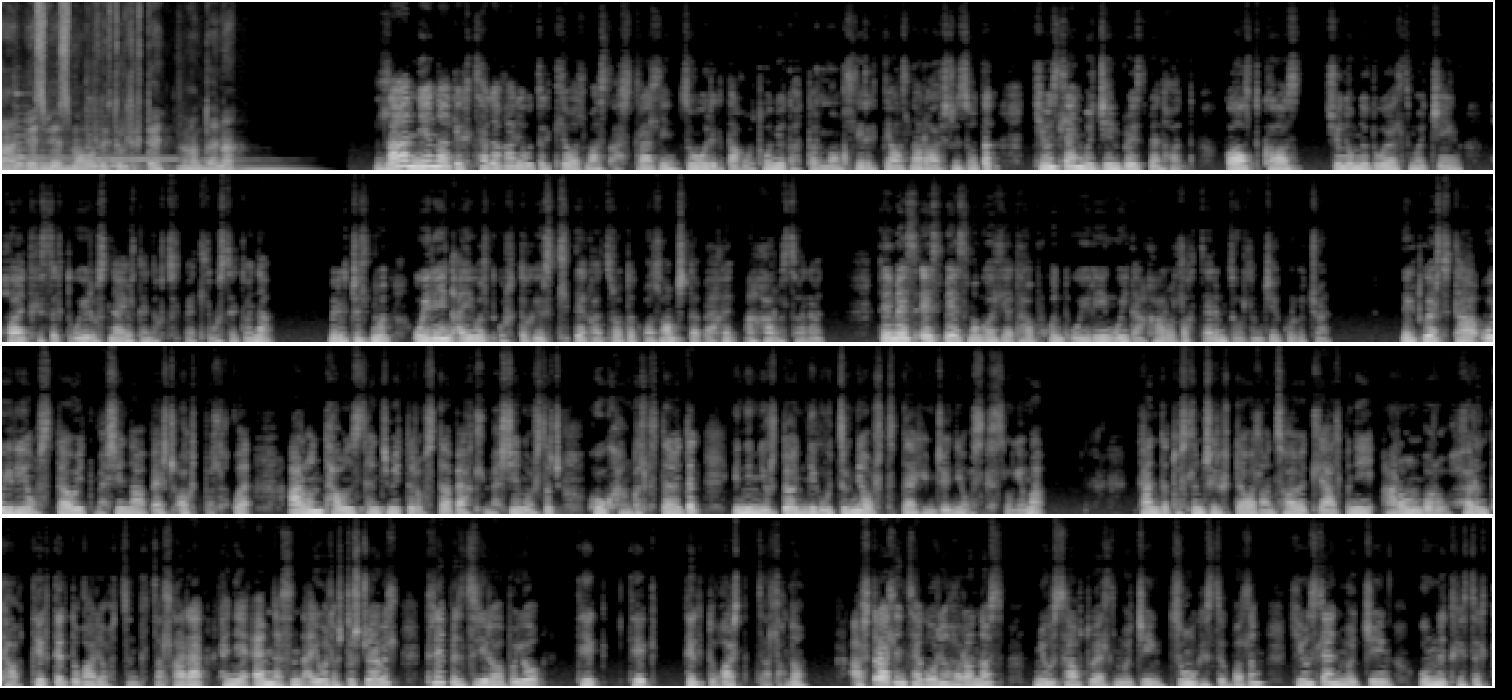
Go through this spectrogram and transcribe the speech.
Та SPS Монгол нэвтрүүлэгтэй хамт байна. Ла Нина гэх цаг агаарын үзэгдлийн улмаас Австралийн зүүн эрэг дагуу түүний дотор Монгол иргэдийн олноороо оршин суудаг Квинсленд мужийн Брисбен хот, Голд Кост, Шинэ Өмнөд Уэльс мужийн хойд хэсэгт үер усны аюултай нөхцөл байдал үүсэж байна. Мэргэжилтнүүд үерийн аюулд өртөх эрсдэлтэй газруудад болгоомжтой байхыг анхааруулсаар байна. Тиймээс SBS Mongolia та бүхэнд үерийн үед анхааруулах зарим зөвлөмжийг хүргэж байна. Нэгдүгээрт та үерийн устай үед машинаа барьж огт болохгүй. 15 см устай байхад машин урсаж хөвөх хангалттай байдаг. Энэ нь ердөө нэг үзэгний урттай хэмжээний ус гэсэн юм а. Танд тусламж хэрэгтэй бол онцгой байдлын албаны 13 25 тэг тэг дугаарын утсанд залгаарай. Таны амь насанд аюул учирч байвал 000 буюу тэг тэг тэг дугаарт залгана. Австралийн цаг уурын хорооноос New South Wales мужийн зүүн хэсэг болон Queensland мужийн өмнөд хэсэгт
